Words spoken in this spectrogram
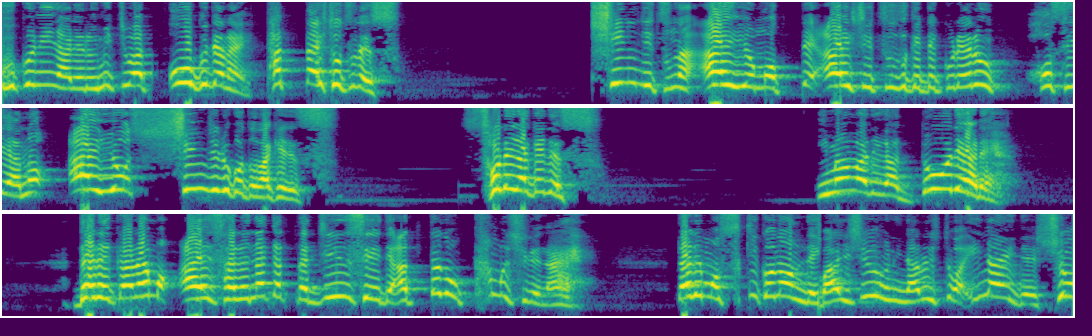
福になれる道は多くじゃない。たった一つです。真実な愛を持って愛し続けてくれるホセアの愛を信じることだけです。それだけです。今までがどうであれ、誰からも愛されなかった人生であったのかもしれない。誰も好き好んで売収婦になる人はいないでしょう。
